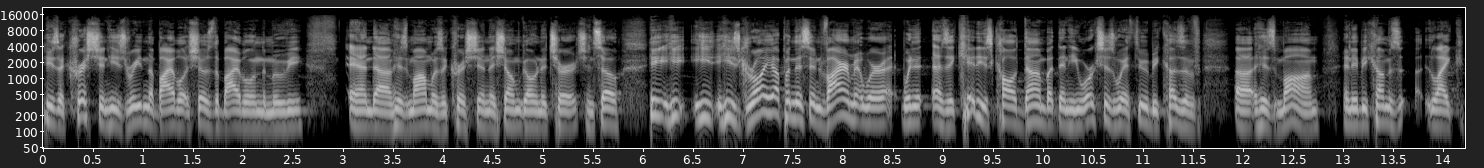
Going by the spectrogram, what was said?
he's a Christian. He's reading the Bible. It shows the Bible in the movie. And uh, his mom was a Christian. They show him going to church. And so he, he, he, he's growing up in this environment where, when, as a kid, he's called dumb, but then he works his way through because of uh, his mom. And he becomes like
